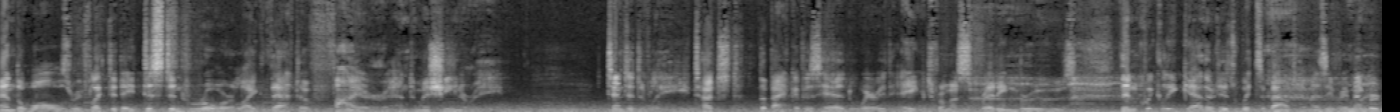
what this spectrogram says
and the walls reflected a distant roar like that of fire and machinery. Tentatively, he touched the back of his head where it ached from a spreading bruise, then quickly gathered his wits about him as he remembered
